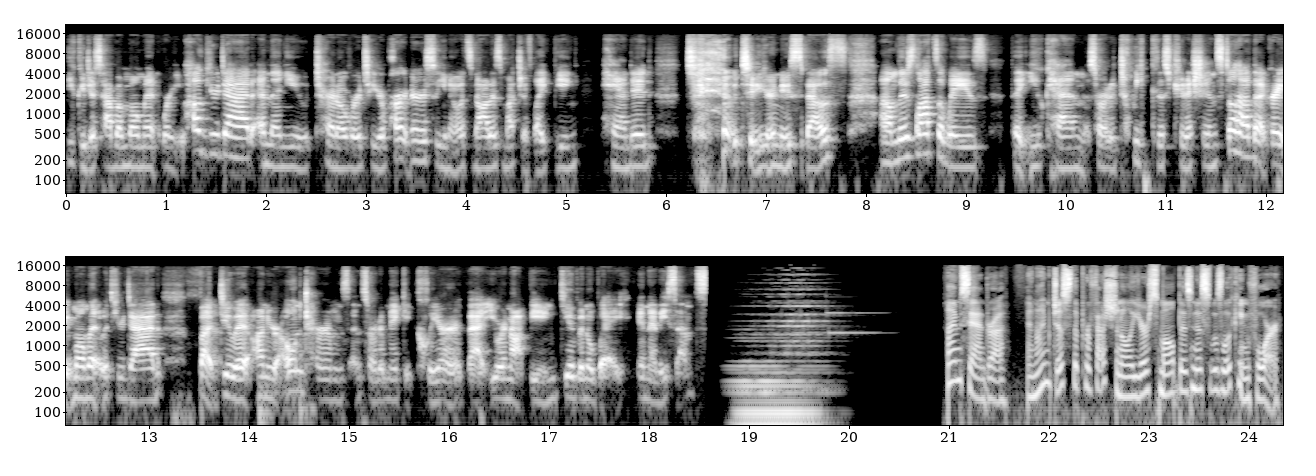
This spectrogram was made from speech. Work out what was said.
you could just have a moment where you hug your dad and then you turn over to your partner. So, you know, it's not as much of like being handed to, to your new spouse. Um, there's lots of ways that you can sort of tweak this tradition, still have that great moment with your dad, but do it on your own terms and sort of make it clear that you are not being given away in any sense. I'm Sandra, and I'm just the professional your small business was looking for.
